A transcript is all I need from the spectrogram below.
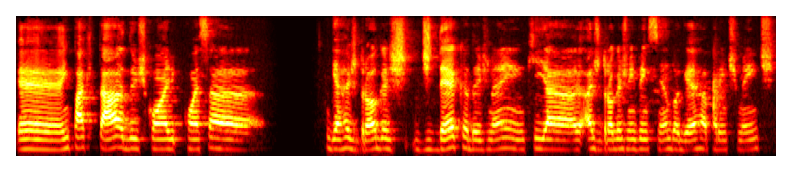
é, impactados com, a, com essa guerra às drogas de décadas, né, em que a, as drogas vêm vencendo a guerra, aparentemente.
